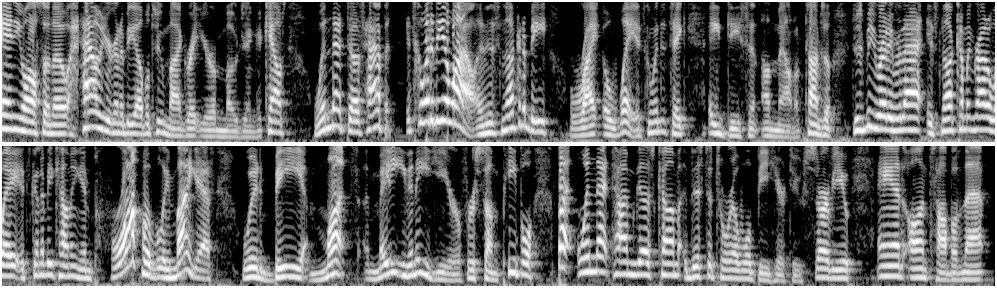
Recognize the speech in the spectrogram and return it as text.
And you also know how you're going to be able to migrate your Mojang account when that does happen. It's going to be a while, and it's not going to be right away. It's going to take a decent amount of time. So just be ready for that. It's not coming right away. It's going to be coming in probably, my guess, would be months, maybe even a year for some people. But when that time does come, this tutorial will be here to serve you. And on top of that,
